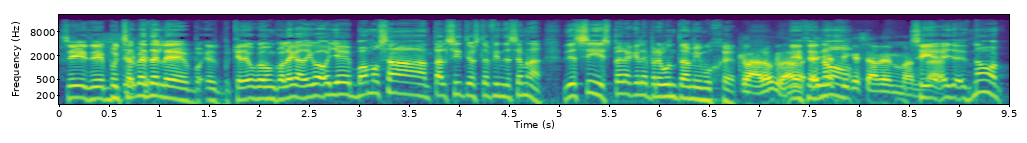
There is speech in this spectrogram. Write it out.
Sí, sí, muchas veces le eh, quedo con un colega, digo, oye, vamos a tal sitio este fin de semana. Dice, sí, espera que le pregunte a mi mujer. Claro, claro. Dice, Ellas no. sí que saben mandar. Sí, ella- no,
